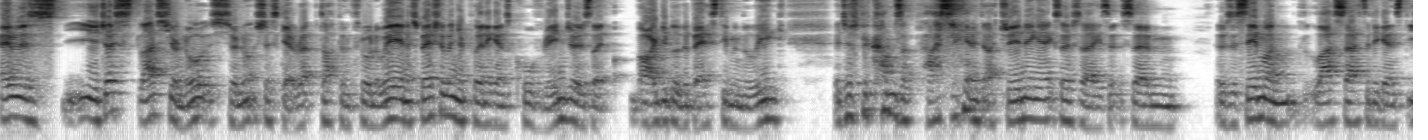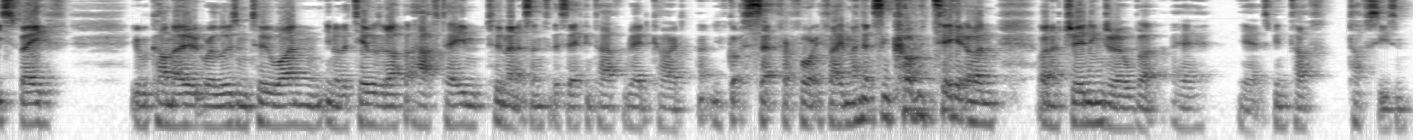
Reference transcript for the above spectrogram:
It was you just that's your notes. Your notes just get ripped up and thrown away, and especially when you're playing against Cove Rangers, like arguably the best team in the league, it just becomes a passing a, training exercise. It's um it was the same on last Saturday against East Fife. You would come out, we're losing two one. You know the tails are up at half time. Two minutes into the second half, red card. You've got to sit for forty five minutes and commentate on on a training drill. But uh, yeah, it's been tough, tough season.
